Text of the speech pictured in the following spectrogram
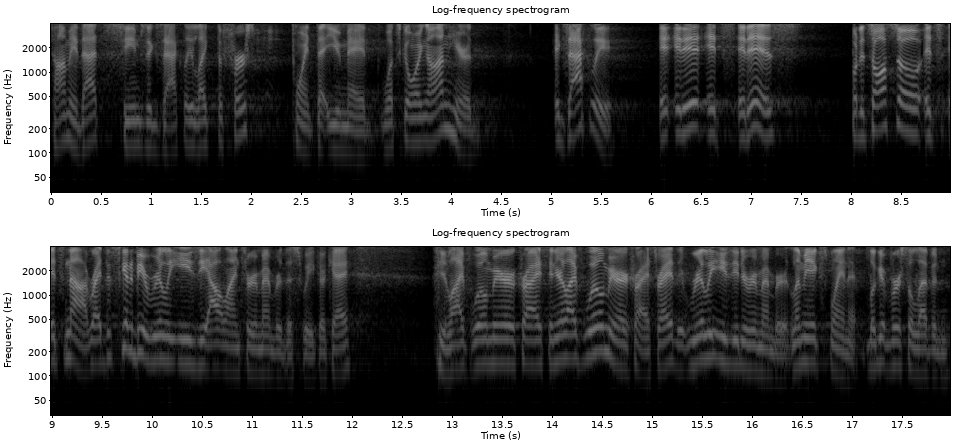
Tommy, that seems exactly like the first point that you made. What's going on here? Exactly. It, it, it's, it is, but it's also, it's, it's not, right? This is gonna be a really easy outline to remember this week, okay? Your life will mirror Christ, and your life will mirror Christ, right? Really easy to remember. Let me explain it. Look at verse 11.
